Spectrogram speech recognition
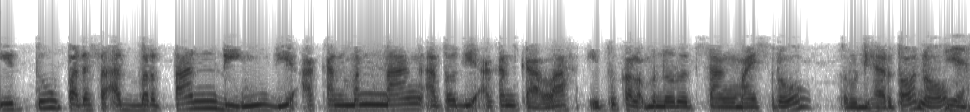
itu pada saat bertanding dia akan menang atau dia akan kalah itu kalau menurut sang maestro Rudi Hartono Iya.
